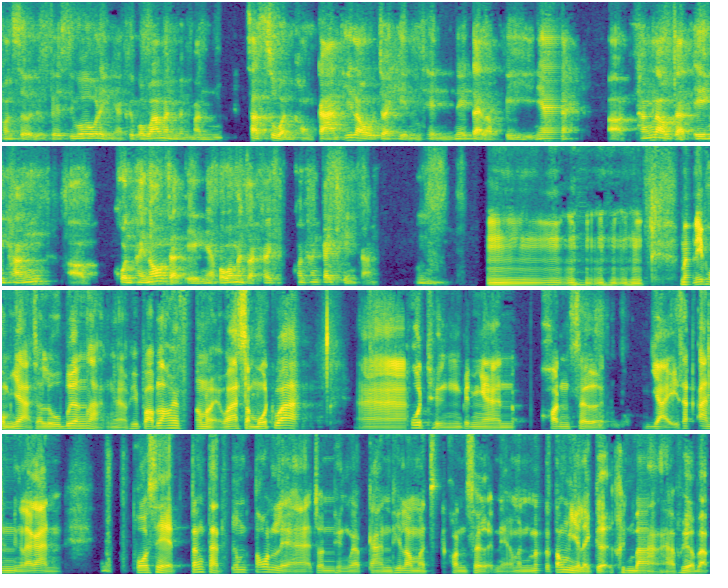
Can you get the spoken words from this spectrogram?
คอนเสิร์ตหรือเฟสติวัลอะไรอย่างเงี้ยคือเพราะว่ามันมันมันสัดส่วนของการที่เราจะเห็นเห็นในแต่ละปีเนี่ยเอ่อ ทั้งเราจัดเองทั้งคนภายนอกจัดเองเนี่ยเพราะว่ามันจะค่อนข้างใกล้เคียงกันอืมอืมอืมอืมอืมอืมวันนี้ผมอยากจะรู้เบื้องหลังอะพี่ป๊อปเล่าให้ฟังหน่อยว่าสมมติว่า อ่าพูดถึงเป็นงานคอนเสิร์ตใหญ่สักอันหนึ่งแล้วกัน process ตั้งแต่เริ่มต้นเลยฮะจนถึงแบบการที่เรามาคอนเสิร์ตเนี่ยมันต้องมีอะไรเกิดขึ้นบ้างครับเผื่อแบบ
